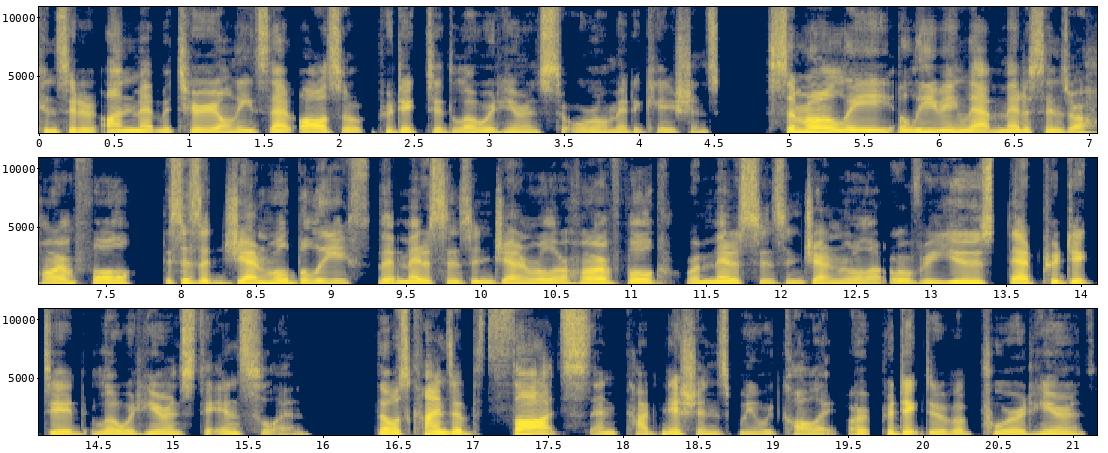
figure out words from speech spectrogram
considered unmet material needs. That also predicted low adherence to oral medications. Similarly, believing that medicines are harmful. This is a general belief that medicines in general are harmful or medicines in general are overused. That predicted low adherence to insulin. Those kinds of thoughts and cognitions, we would call it, are predictive of poor adherence.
